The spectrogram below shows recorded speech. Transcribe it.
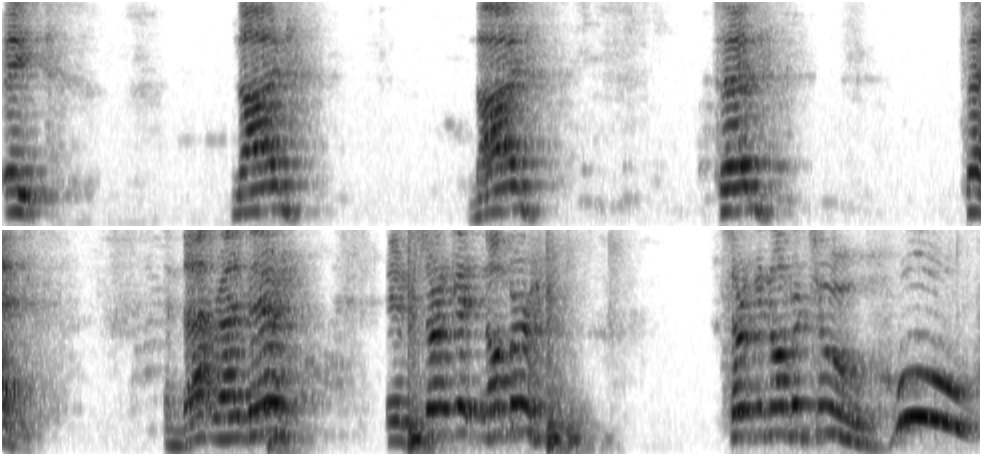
eight, nine, nine, ten, ten. And that right there is circuit number, circuit number two. Woo!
